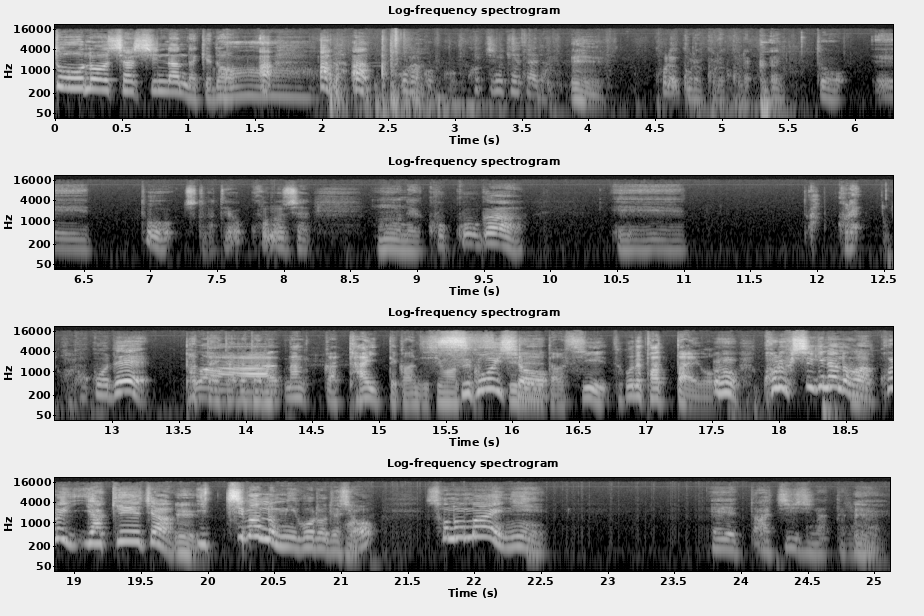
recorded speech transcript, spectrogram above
塔の写真なんだけど。ああ。ああごめんここっちの携帯だ。えこれこれこれこれ。えっとえーっとちょっと待ってよ。この写もうねここがえー、あこれ。ここでパッタイ食べたわあなんかタイって感じしますすごいっしょ。しそこでパッタイを、のうん。これ不思議なのは、はいこれ夜景じゃん、ええ。一番の見頃でしょ、はいその前にえーっとあ10時になってるね、ええ。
